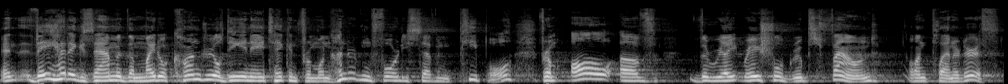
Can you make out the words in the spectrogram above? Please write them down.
And they had examined the mitochondrial DNA taken from 147 people from all of the racial groups found on planet Earth.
